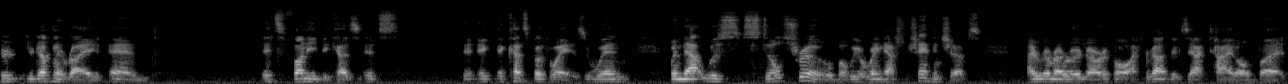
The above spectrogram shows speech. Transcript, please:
You're, you're definitely right, and it's funny because it's it, it cuts both ways. When when that was still true, but we were winning national championships, I remember I wrote an article. I forgot the exact title, but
